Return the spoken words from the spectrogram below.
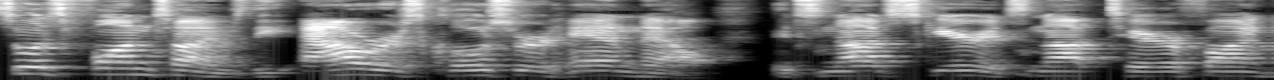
So it's fun times. The hour is closer at hand now. It's not scary. It's not terrifying.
